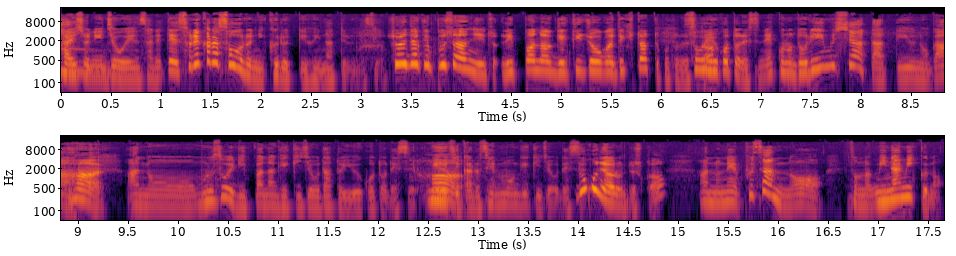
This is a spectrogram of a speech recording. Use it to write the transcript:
最初に上演されて、それからソウルに来るっていうふうになってるんですよ。それだけプサンに立派な劇場ができたってことですか？そういうことですね。このドリームシアターっていうのが、はいあの、ものすごい立派な劇場だということです。いミュージカル専門劇場です。どこにあるんですか？あのね、プサンのその南区の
